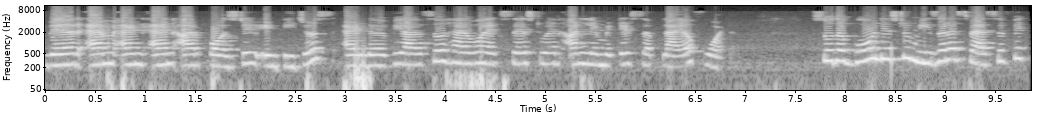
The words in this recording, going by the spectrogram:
where m and n are positive integers and uh, we also have access to an unlimited supply of water. So the goal is to measure a specific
